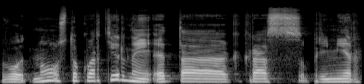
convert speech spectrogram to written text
Вот. Но 100-квартирный – это как раз пример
